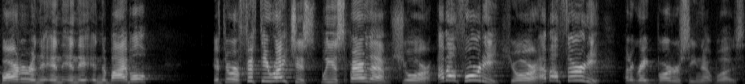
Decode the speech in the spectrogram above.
barter in the, in, in the, in the Bible? If there were 50 righteous, will you spare them? Sure. How about 40? Sure. How about 30? What a great barter scene that was.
